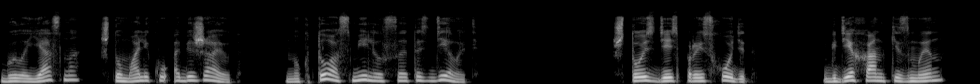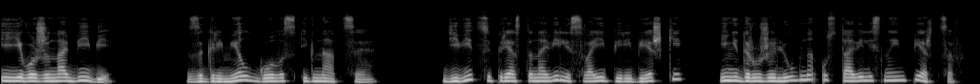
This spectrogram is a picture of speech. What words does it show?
Было ясно, что Малику обижают, но кто осмелился это сделать? Что здесь происходит? Где хан Кизмен и его жена Биби? Загремел голос Игнация. Девицы приостановили свои перебежки и недружелюбно уставились на имперцев.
